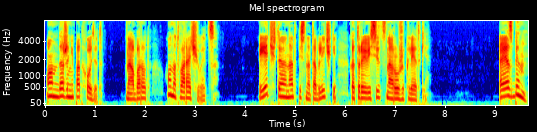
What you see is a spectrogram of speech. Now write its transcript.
он даже не подходит. Наоборот, он отворачивается. Я читаю надпись на табличке, которая висит снаружи клетки. «Эсбин!»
